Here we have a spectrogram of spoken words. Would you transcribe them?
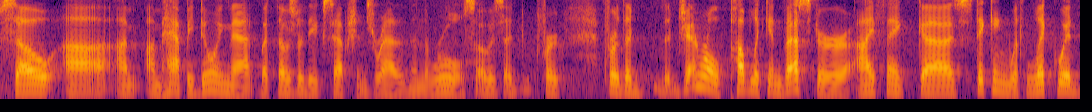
So uh, I'm, I'm happy doing that, but those are the exceptions rather than the rules. So a, for, for the, the general public investor, I think uh, sticking with liquid,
